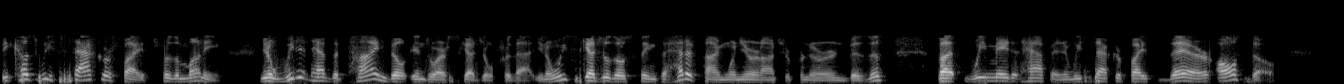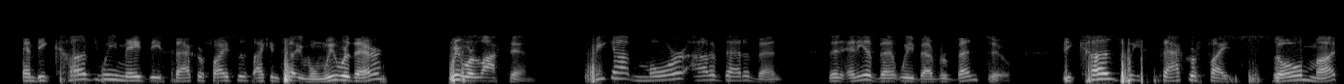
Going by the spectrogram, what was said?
Because we sacrificed for the money, you know, we didn't have the time built into our schedule for that. You know, we schedule those things ahead of time when you're an entrepreneur in business, but we made it happen and we sacrificed there also. And because we made these sacrifices, I can tell you when we were there, we were locked in we got more out of that event than any event we've ever been to because we sacrificed so much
